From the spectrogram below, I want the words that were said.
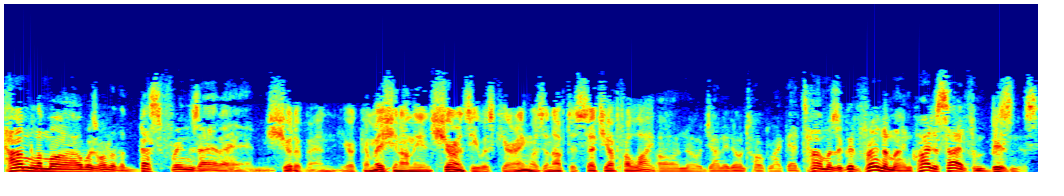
Tom Lamarr was one of the best friends I ever had. Should have been. Your commission on the insurance he was carrying was enough to set you up for life. Oh, no, Johnny, don't talk like that. Tom was a good friend of mine, quite aside from business.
